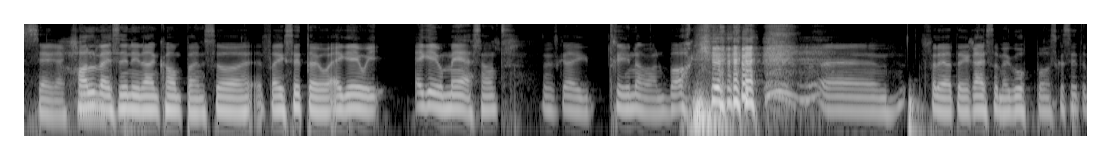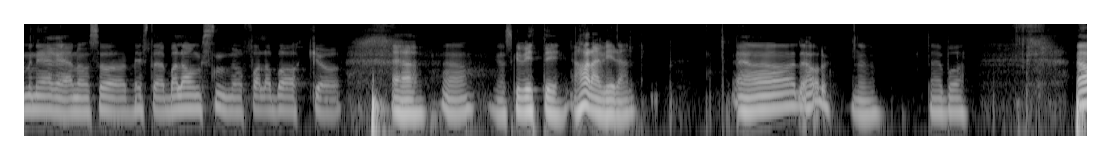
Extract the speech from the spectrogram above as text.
ser jeg Halvveis inn i den kampen, så For jeg sitter jo Jeg er jo, i, jeg er jo med, sant. Så husker jeg tryner han bak. Eh, fordi at jeg reiser meg opp og skal sitte meg ned igjen, og så mister jeg balansen og faller bak. Og, Ja, ja. ganske vittig. Jeg har den videoen. ja, det har du. Ja, det er bra. Ja,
